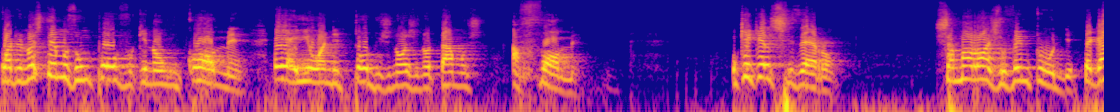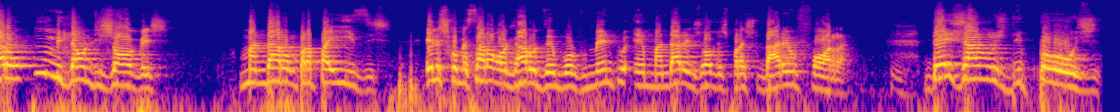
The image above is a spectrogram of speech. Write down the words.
Quando nós temos um povo que não come, é aí onde todos nós notamos a fome. O que, que eles fizeram? Chamaram a juventude, pegaram um milhão de jovens, mandaram para países. Eles começaram a olhar o desenvolvimento em mandarem jovens para estudarem fora. Dez anos depois,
